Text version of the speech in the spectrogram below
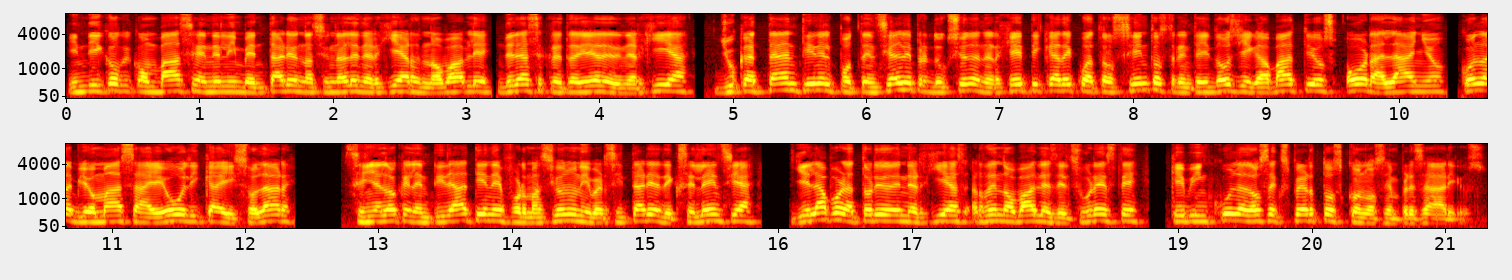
Indicó que con base en el Inventario Nacional de Energía Renovable de la Secretaría de Energía, Yucatán tiene el potencial de producción energética de 432 gigavatios hora al año con la biomasa eólica y solar. Señaló que la entidad tiene formación universitaria de excelencia y el Laboratorio de Energías Renovables del Sureste que vincula a los expertos con los empresarios.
